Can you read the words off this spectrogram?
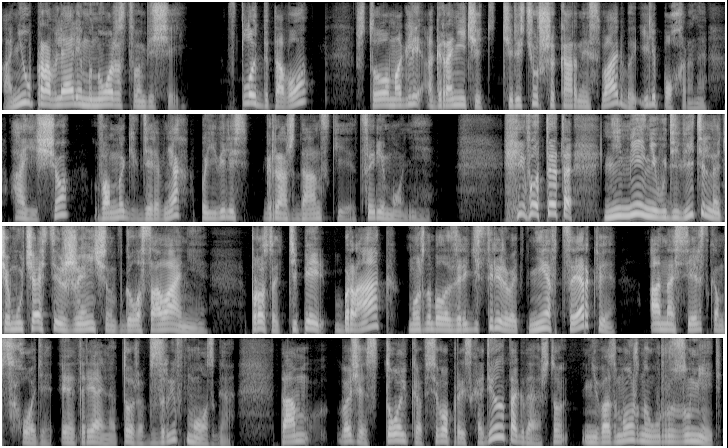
они управляли множеством вещей. Вплоть до того, что могли ограничить чересчур шикарные свадьбы или похороны. А еще во многих деревнях появились гражданские церемонии. И вот это не менее удивительно, чем участие женщин в голосовании. Просто теперь брак можно было зарегистрировать не в церкви, а на сельском сходе. И это реально тоже взрыв мозга. Там вообще столько всего происходило тогда, что невозможно уразуметь,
